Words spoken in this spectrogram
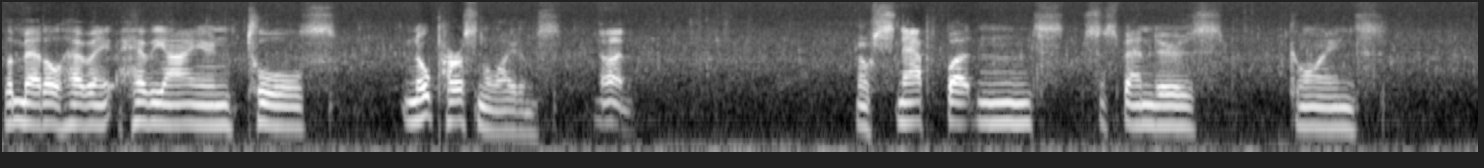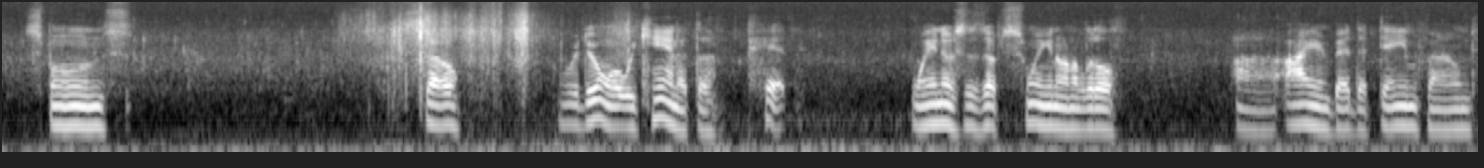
the metal, heavy, heavy iron, tools, no personal items. None. No snap buttons, suspenders, coins, spoons. So we're doing what we can at the pit. Waynos is up swinging on a little uh, iron bed that Dame found.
